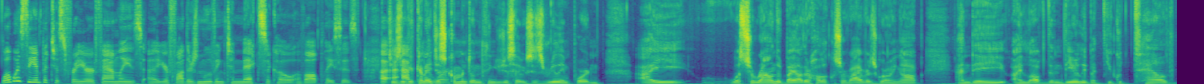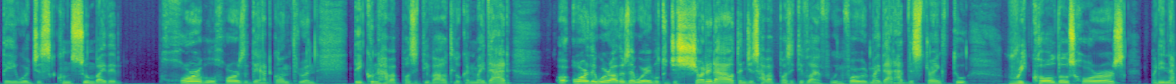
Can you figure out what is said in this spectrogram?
What was the impetus for your family's, uh, your father's moving to Mexico, of all places? Uh, Jessica, can I just comment on the thing you just said because it's really important? I was surrounded by other Holocaust survivors growing up, and they I loved them dearly, but you could tell that they were just consumed by the horrible horrors that they had gone through, and they couldn't have a positive outlook. And my dad. Or, or there were others that were able to just shut it out and just have a positive life moving forward. My dad had the strength to recall those horrors, but in a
